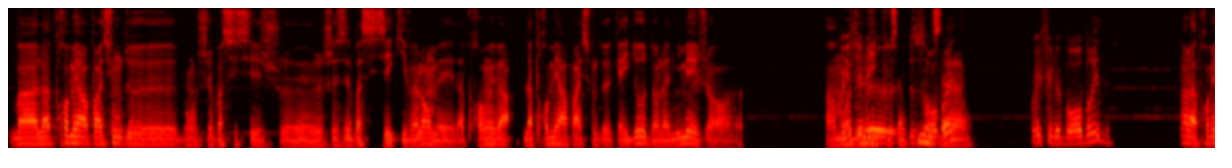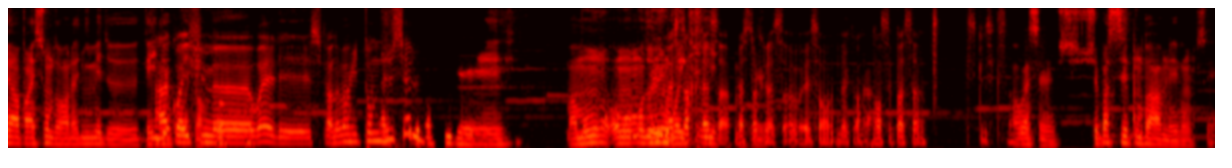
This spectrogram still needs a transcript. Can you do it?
bah, la première apparition de. Bon, je sais pas si c'est je... je sais pas si c'est équivalent, mais la première, la première apparition de Kaido dans l'animé, genre. euh, À un il moment fait donné, il le pousse un coup, Zorobride ça- Quand il fait le Borobride. Non, la première apparition dans l'animé de Kaido. Ah, quand quoi. il fume euh, ouais, les supernovas. Quand ils tombent du ciel À un moment, au moment donné, Oui, on voit masterclass, écrit- ça. Masterclass, ça, ouais, ça, on est d'accord. Voilà. Non, c'est pas ça. Qu'est-ce que c'est que ça? Ah ouais, c'est- je sais pas si c'est comparable, mais bon, c'est.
